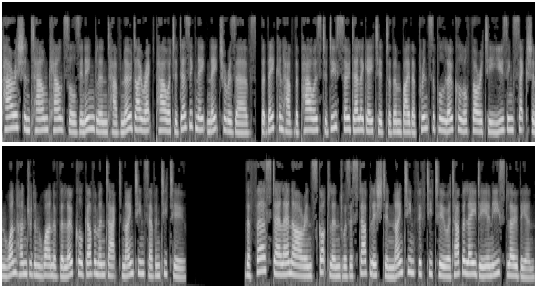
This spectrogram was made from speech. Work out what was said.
Parish and town councils in England have no direct power to designate nature reserves, but they can have the powers to do so delegated to them by their principal local authority using Section 101 of the Local Government Act 1972. The first LNR in Scotland was established in 1952 at Aberlady in East Lothian.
